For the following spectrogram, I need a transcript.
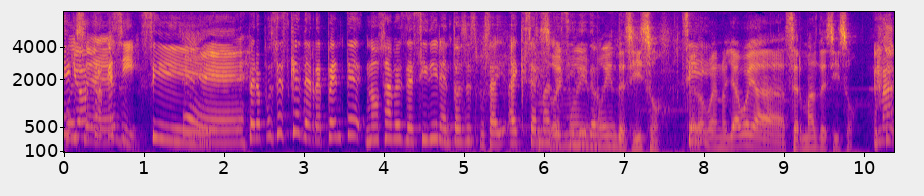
sí, Yo ser. creo que sí. Sí. Eh. Pero pues es que de repente no sabes decidir, entonces pues hay, hay que ser más soy muy, decidido. muy indeciso. Sí. Pero bueno, ya voy a ser más deciso. Más,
